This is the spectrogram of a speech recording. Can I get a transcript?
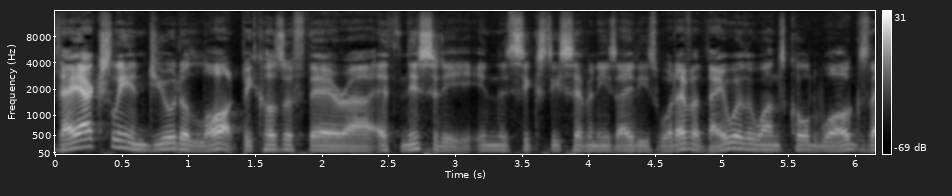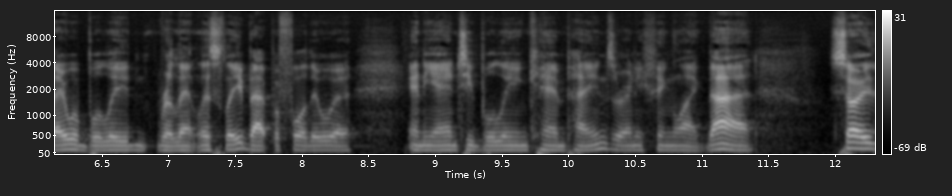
they actually endured a lot because of their uh, ethnicity in the 60s, 70s, 80s, whatever. They were the ones called wogs. They were bullied relentlessly back before there were any anti-bullying campaigns or anything like that. So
